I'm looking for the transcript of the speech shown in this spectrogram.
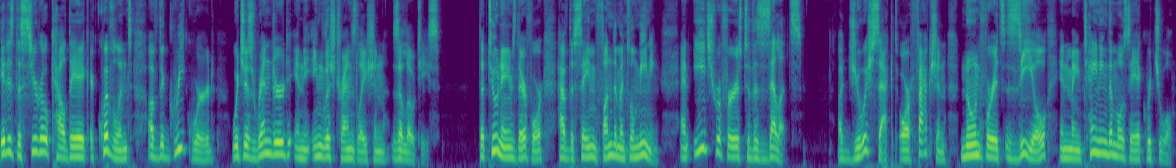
It is the Syro Chaldaic equivalent of the Greek word which is rendered in the English translation Zelotes. The two names, therefore, have the same fundamental meaning, and each refers to the Zealots, a Jewish sect or faction known for its zeal in maintaining the Mosaic ritual.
